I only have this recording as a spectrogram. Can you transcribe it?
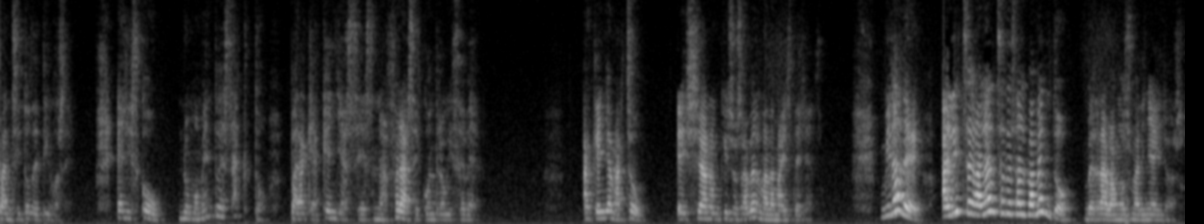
Panchito detívose. El iscou no momento exacto para que a Kenya se esnafrase contra o iceberg. A Kenya marchou e xa non quiso saber nada máis deles. Mirade, ali chega a lancha de salvamento, berraban os mariñeiros.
